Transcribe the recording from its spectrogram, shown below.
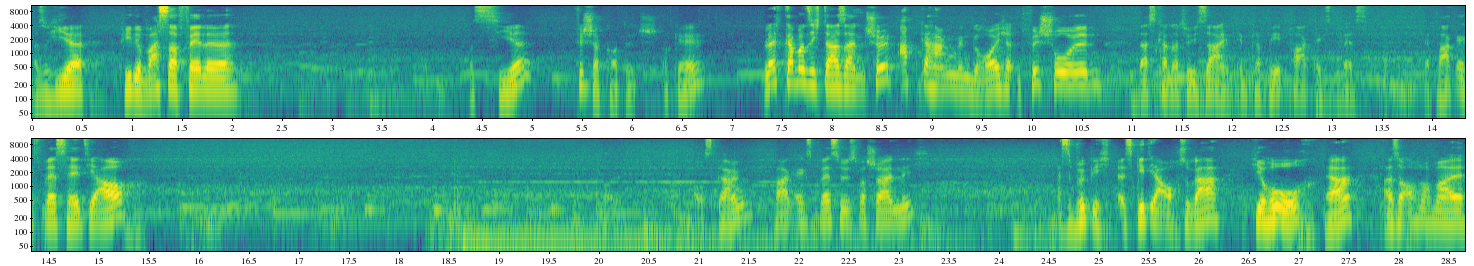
Also hier viele Wasserfälle. Was ist hier? Fischer Cottage. Okay. Vielleicht kann man sich da seinen schön abgehangenen, geräucherten Fisch holen. Das kann natürlich sein. MKP Park Express. Der Park Express hält hier auch. Toll. Ausgang. Park Express höchstwahrscheinlich. Also wirklich, es geht ja auch sogar hier hoch, ja. Also auch nochmal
